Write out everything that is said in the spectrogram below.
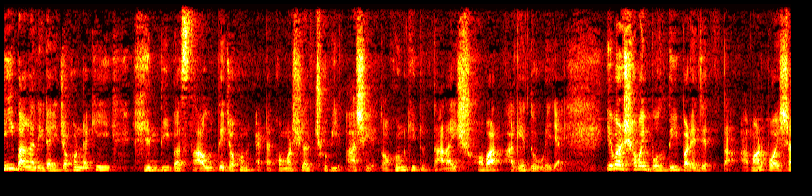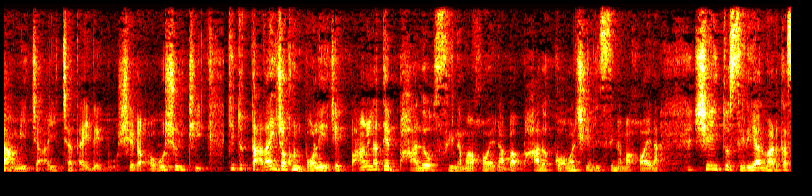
এই বাঙালিরাই যখন নাকি হিন্দি বা সাউথে যখন একটা কমার্শিয়াল ছবি আসে, তখন কিন্তু তারাই সবার আগে দৌড়ে যায়। এবার সবাই বলতেই পারে যে, তা আমার পয়সা আমি যা ইচ্ছা তাই দেখব। সেটা অবশ্যই ঠিক। কিন্তু তারাই যখন বলে যে, বাংলাতে ভালো সিনেমা হয় না বা ভালো কমার্শিয়ালি সিনেমা হয় না, সেই তো সিরিয়াল মার্কাস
